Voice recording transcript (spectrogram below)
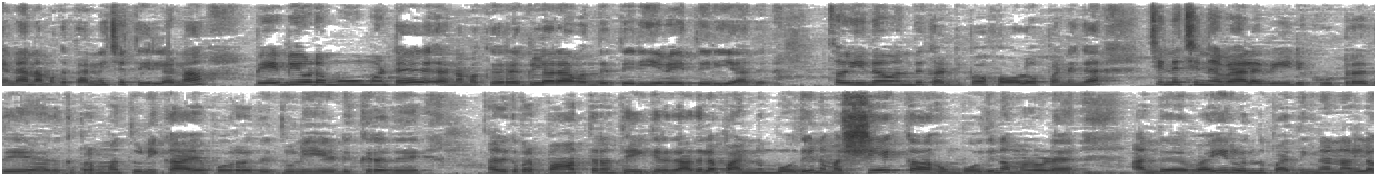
ஏன்னா நமக்கு தண்ணிச்சத்து இல்லைன்னா பேபியோட மூமெண்ட்டு நமக்கு ரெகுலராக வந்து தெரியவே தெரியாது. ஸோ இதை வந்து கண்டிப்பாக ஃபாலோ பண்ணுங்கள் சின்ன சின்ன வேலை வீடு கூட்டுறது அதுக்கப்புறமா துணி காய போடுறது துணி எடுக்கிறது அதுக்கப்புறம் பாத்திரம் தேய்க்கிறது. அதெல்லாம் பண்ணும்போது நம்ம ஷேக் ஆகும்போது நம்மளோட அந்த வயிறு வந்து பார்த்திங்கன்னா நல்லா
